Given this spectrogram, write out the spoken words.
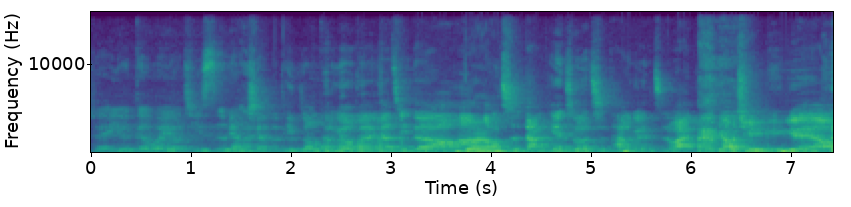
所以有各位有奇思妙想的听众朋友们要记得哦，哈，冬至当天除了吃汤圆之外，要去预约哦，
